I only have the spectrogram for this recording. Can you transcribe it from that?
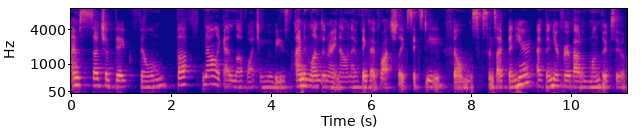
i'm such a big film buff now. Like I love watching movies. I'm in London right now and I think I've watched like 60 films since I've been here. I've been here for about a month or two.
